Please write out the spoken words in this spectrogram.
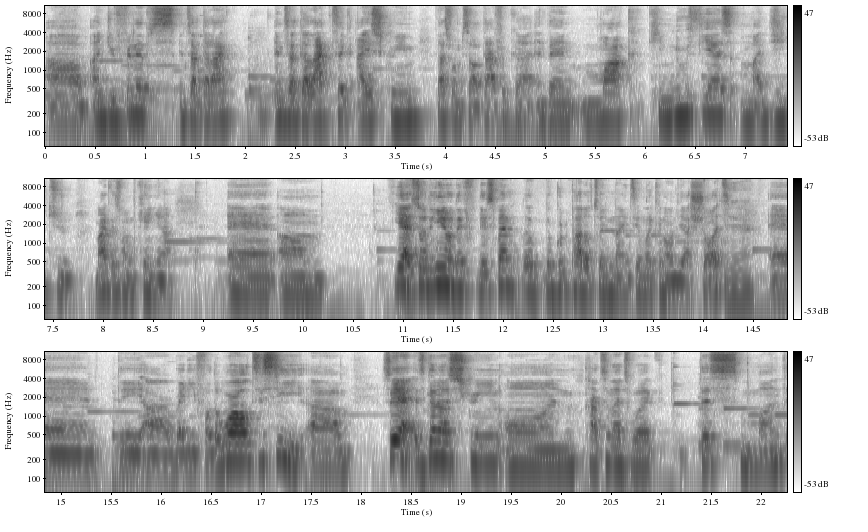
um, Andrew Phillips intergalac- intergalactic ice cream that's from South Africa and then Mark Kinuthias Majitu Mark is from Kenya and um, yeah so you know they they spent the, the good part of 2019 working on their short Yeah. and they are ready for the world to see. Um, so yeah, it's gonna screen on Cartoon Network this month.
